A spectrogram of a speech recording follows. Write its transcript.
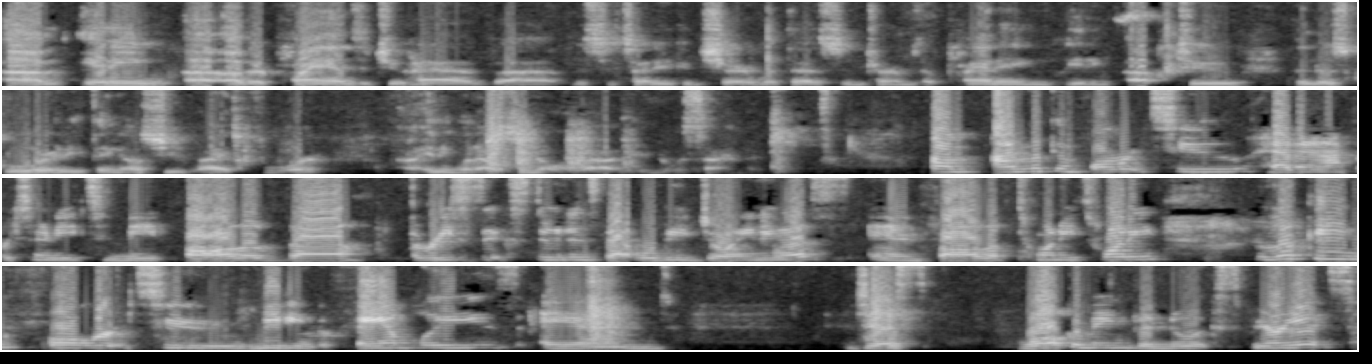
Um, any uh, other plans that you have, uh, Mr. Sutter, you can share with us in terms of planning leading up to the new school, or anything else you'd like for uh, anyone else to know about your new assignment? Um, I'm looking forward to having an opportunity to meet all of the 3-6 students that will be joining us in fall of 2020. Looking forward to meeting the families and just welcoming the new experience.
